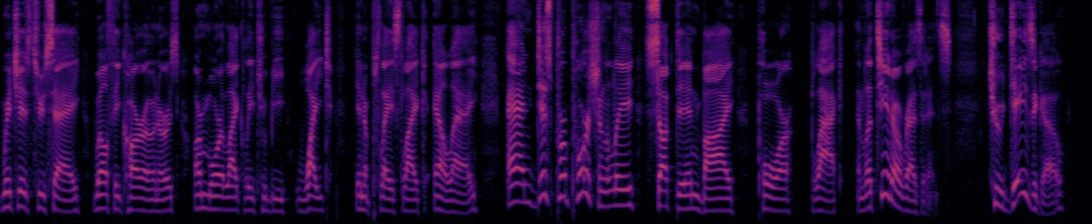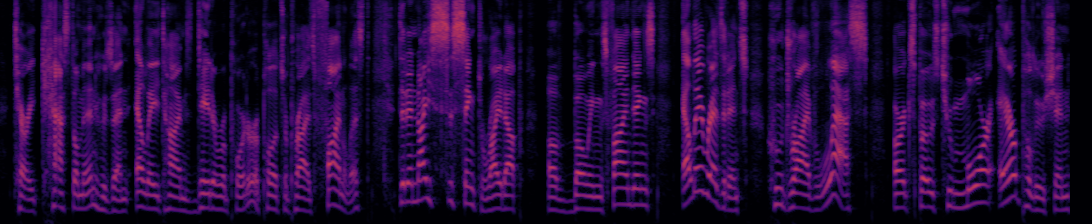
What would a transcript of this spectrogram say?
which is to say, wealthy car owners are more likely to be white in a place like LA, and disproportionately sucked in by poor black and Latino residents. Two days ago, Terry Castleman, who's an LA Times data reporter, a Pulitzer Prize finalist, did a nice, succinct write up of Boeing's findings. LA residents who drive less are exposed to more air pollution,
